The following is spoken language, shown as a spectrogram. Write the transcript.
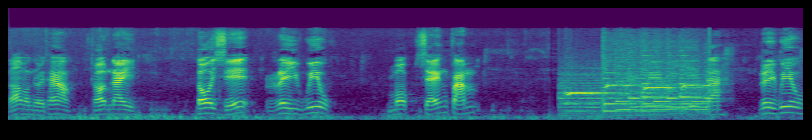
Đó, mọi người thấy không? Hôm nay tôi sẽ review một sản phẩm Review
